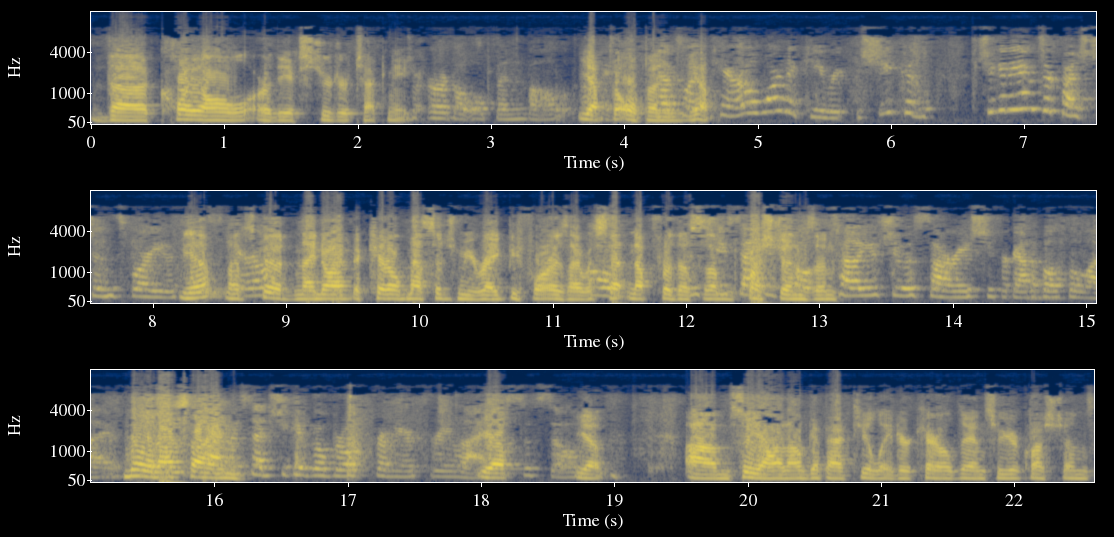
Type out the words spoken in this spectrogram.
the coil or the extruder technique. Or the open ball. Yep, the open, That's what yep. Carol Warnicki, she could, she could answer questions for you. Yep, Thanks, that's Carol. good. And I know I, Carol messaged me right before as I was Oh, setting up for this And um, she said questions and tell you she was sorry she forgot about the live. No, that's she fine. said she could go broke from your free lives. Yep. So Yep. Um, so yeah, and I'll get back to you later, Carol, to answer your questions.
